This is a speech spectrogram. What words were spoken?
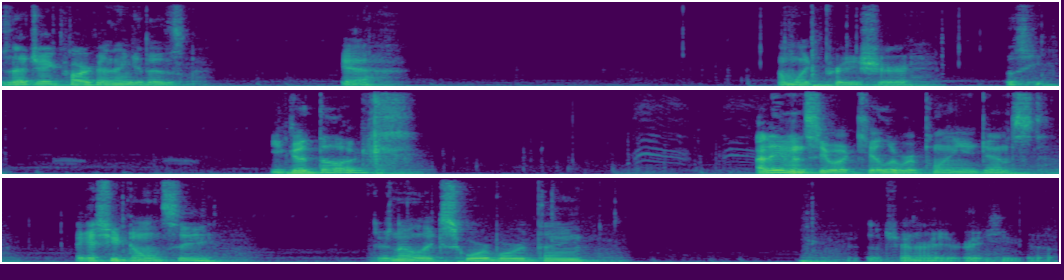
Is that Jake Park? I think it is. Yeah. I'm like pretty sure. Was he? You good, dog? I didn't even see what killer we're playing against. I guess you don't see? There's no, like, scoreboard thing? There's a generator right here, though.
